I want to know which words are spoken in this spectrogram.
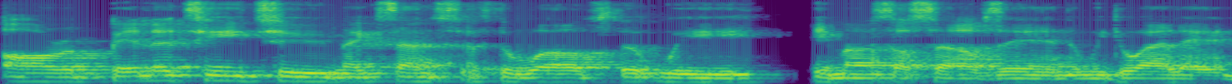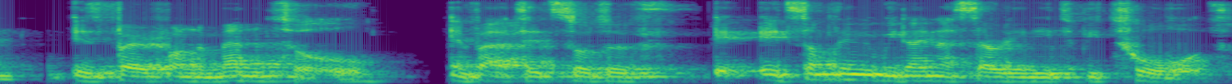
our ability to make sense of the worlds that we immerse ourselves in, that we dwell in, is very fundamental. In fact, it's sort of it, it's something that we don't necessarily need to be taught.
